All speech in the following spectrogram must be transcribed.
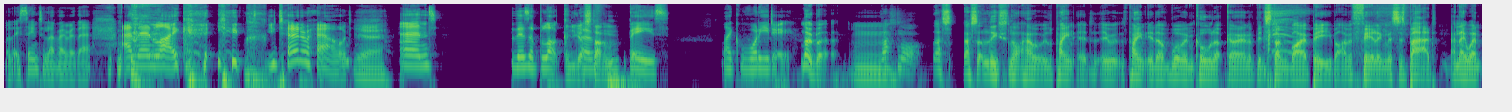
what they seem to love over there. And then, like, you you turn around Yeah. and there's a block and you get of stung. bees. Like, what do you do? No, but Mm. that's not. That's that's at least not how it was painted. It was painted a woman called up going, "I've been stung by a bee, but I have a feeling this is bad." And they went,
